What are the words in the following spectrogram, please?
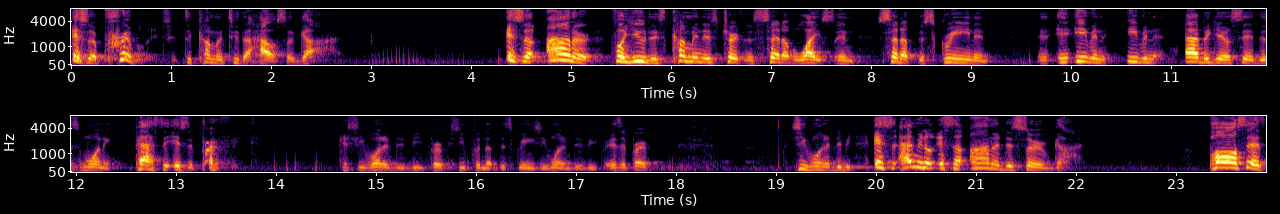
It's a privilege to come into the house of God. It's an honor for you to come in this church and set up lights and set up the screen. And, and even, even Abigail said this morning, Pastor, is it perfect? Because she wanted to be perfect. She putting up the screen. She wanted it to be perfect. Is it perfect? She wanted to be. It's, I mean, it's an honor to serve God. Paul says,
